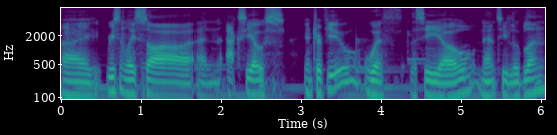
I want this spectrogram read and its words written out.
I recently saw an Axios interview with the CEO, Nancy Lublin,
